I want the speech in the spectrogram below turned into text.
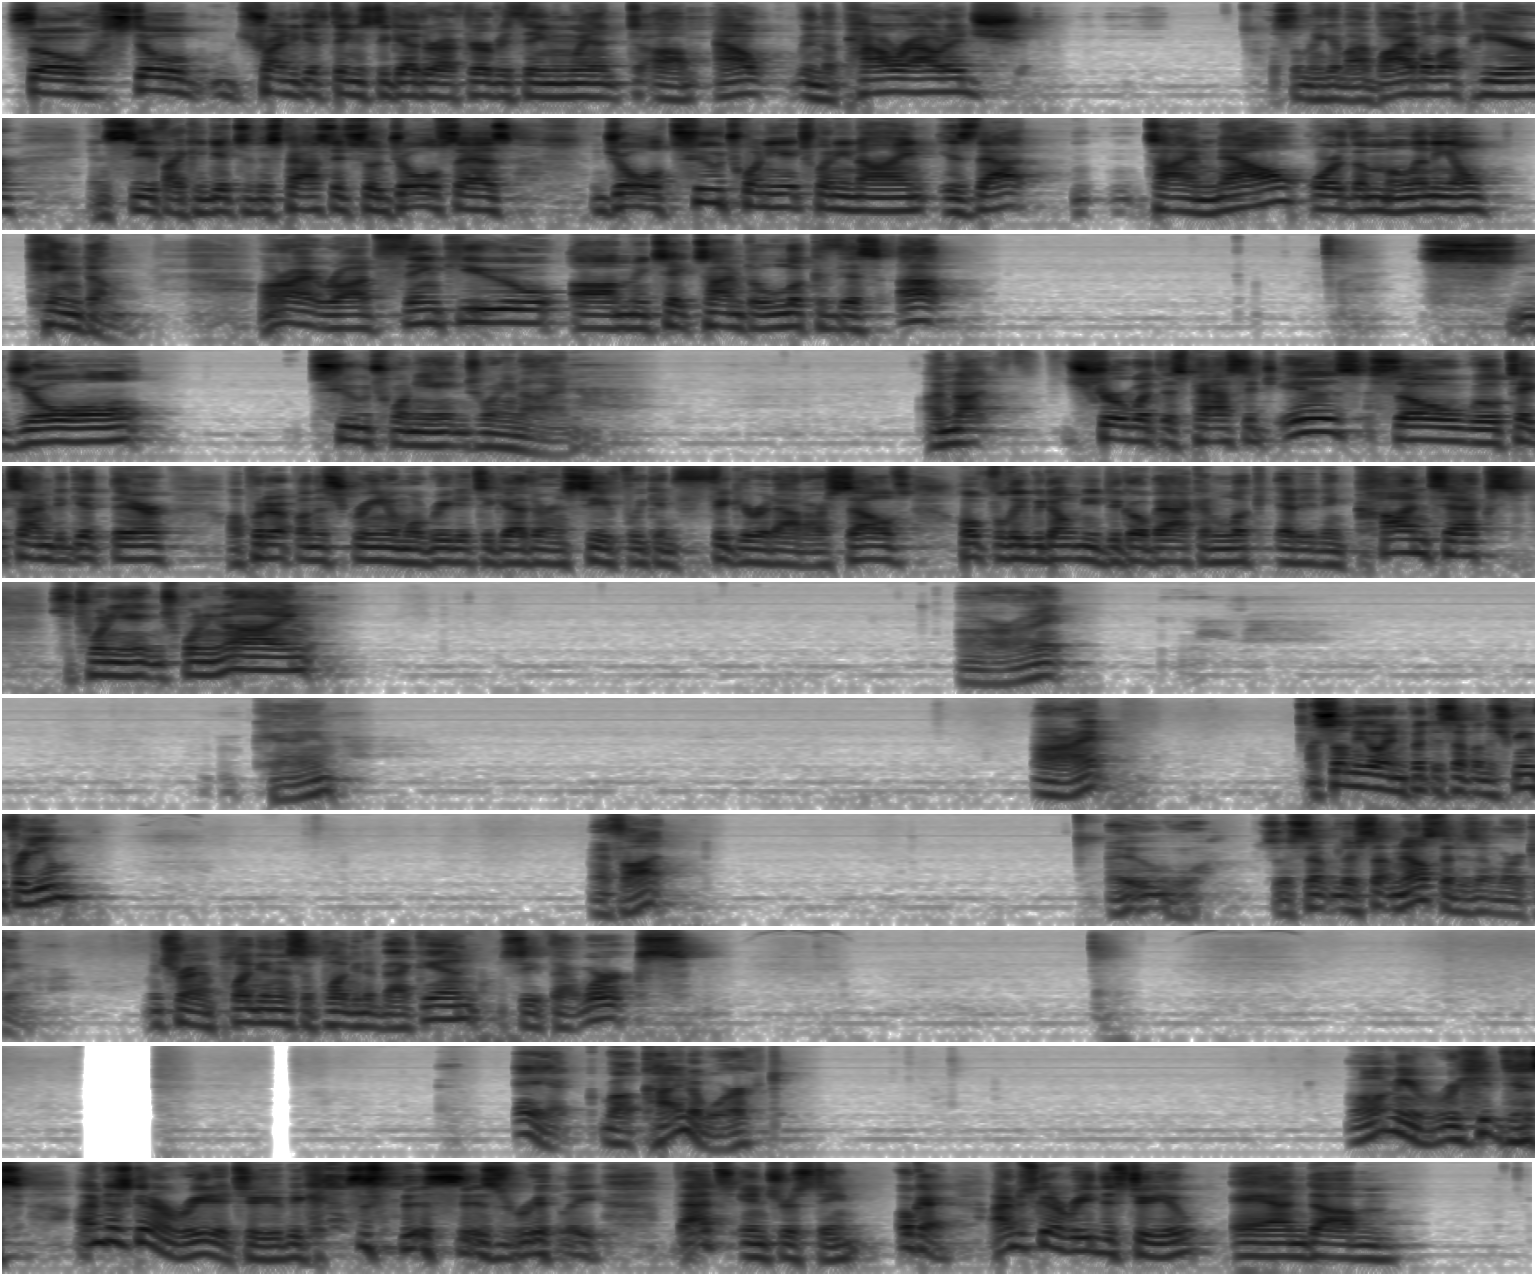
So, still trying to get things together after everything went um, out in the power outage. So let me get my Bible up here and see if I can get to this passage. So Joel says, Joel 2 28 29, is that time now or the millennial kingdom? All right, Rod, thank you. Um, let me take time to look this up. Joel 2 28 and 29. I'm not sure what this passage is, so we'll take time to get there. I'll put it up on the screen and we'll read it together and see if we can figure it out ourselves. Hopefully, we don't need to go back and look at it in context. So 28 and 29. All right. Okay. All right. So let me go ahead and put this up on the screen for you. I thought. Oh, so there's something else that isn't working. Let me try unplugging this and plugging it back in, see if that works. Hey, it, well, it kind of worked. well, let me read this. I'm just going to read it to you because this is really, that's interesting. Okay, I'm just going to read this to you and um,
